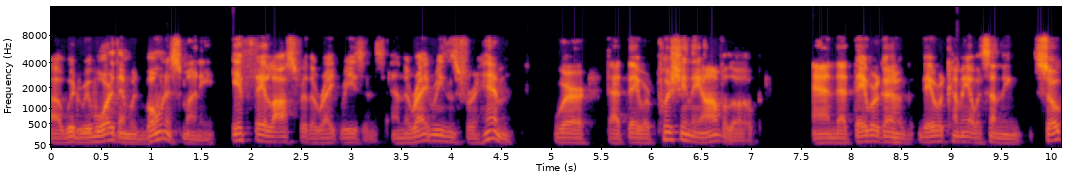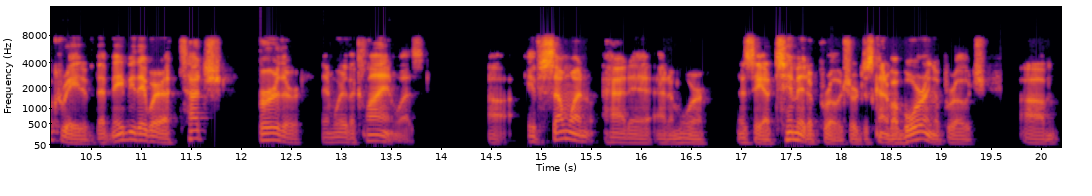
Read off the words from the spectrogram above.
uh, would reward them with bonus money if they lost for the right reasons. And the right reasons for him were that they were pushing the envelope and that they were going they were coming up with something so creative that maybe they were a touch further than where the client was. Uh, if someone had a had a more let's say a timid approach or just kind of a boring approach, um,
